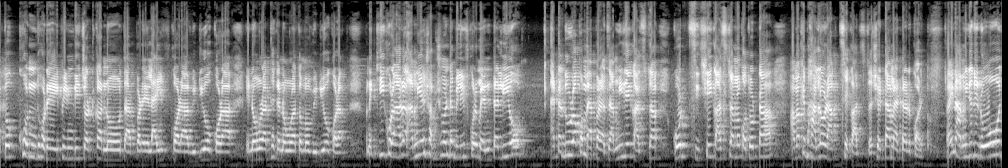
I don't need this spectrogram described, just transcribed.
এতক্ষণ ধরে এই পিন্ডি চটকানো, তারপরে লাইভ করা ভিডিও করা, এই নোংরা থেকে নোংরাতম ভিডিও করা মানে কি করে? আর আমি এই সবসময়টা বিলিভ করে মেন্টালিও একটা দুরকম ব্যাপার আছে। আমি যে কাজটা করছি, সেই কাজটা আমার কতটা আমাকে ভালো রাখছে কাজটা, সেটা ম্যাটার করে। তাই না? আমি যদি রোজ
